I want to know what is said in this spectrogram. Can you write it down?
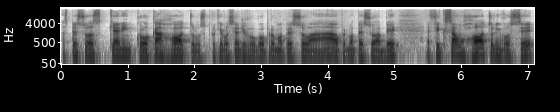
as pessoas querem colocar rótulos porque você advogou para uma pessoa A ou para uma pessoa B, fixar um rótulo em você.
